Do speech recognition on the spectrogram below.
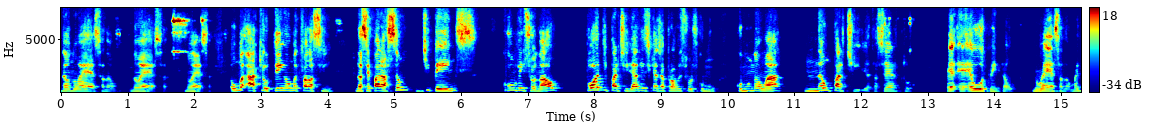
não, não é essa, não. Não é essa. Não é essa. Uma, a que eu tenho é uma que fala assim: na separação de bens convencional, pode partilhar desde que haja prova de esforço comum. Como não há, não partilha, tá certo? É, é, é outra, então. Não é essa, não. Mas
